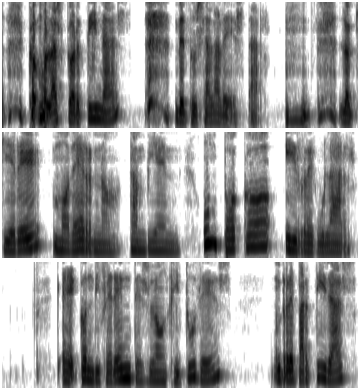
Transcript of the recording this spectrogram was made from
como las cortinas de tu sala de estar. Lo quiere moderno también, un poco irregular, eh, con diferentes longitudes repartidas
